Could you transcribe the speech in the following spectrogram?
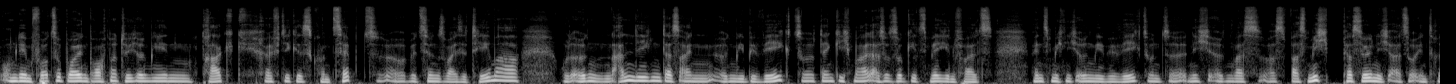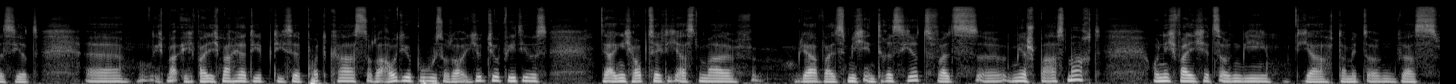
um dem vorzubeugen, braucht man natürlich irgendwie ein tragkräftiges Konzept äh, beziehungsweise Thema oder irgendein Anliegen, das einen irgendwie bewegt, so denke ich mal. Also so geht es mir jedenfalls, wenn es mich nicht irgendwie bewegt und äh, nicht irgendwas, was, was mich persönlich also interessiert. Äh, ich, ich, weil ich mache ja die, diese Podcasts oder Audiobooks oder YouTube-Videos ja eigentlich hauptsächlich erstmal ja, weil es mich interessiert, weil es äh, mir Spaß macht und nicht, weil ich jetzt irgendwie, ja, damit irgendwas,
